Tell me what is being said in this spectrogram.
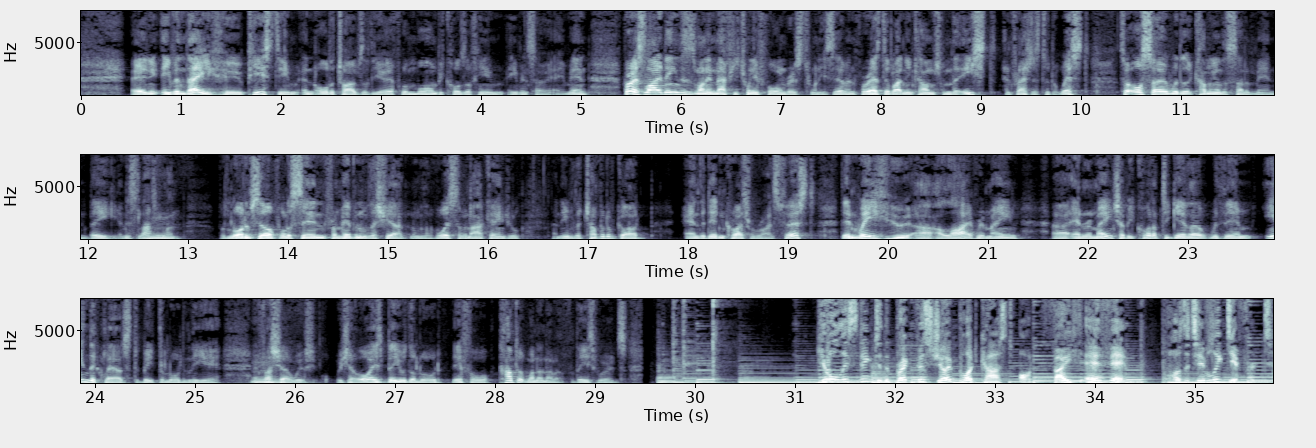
And even they who pierced him and all the tribes of the earth will mourn because of him. Even so, amen. For as lightning, this is one in Matthew 24 and verse 27. For as the lightning comes from the east and flashes to the west, so also will the coming of the Son of Man be. And this last hmm. one. For the Lord himself will ascend from heaven with a shout and with the voice of an archangel and even with the trumpet of God and the dead in Christ will rise first. Then we who are alive remain uh, and remain shall be caught up together with them in the clouds to meet the Lord in the air. And thus shall we, we shall always be with the Lord. Therefore, comfort one another for these words. You're listening to the Breakfast Show podcast on Faith FM. Positively different.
